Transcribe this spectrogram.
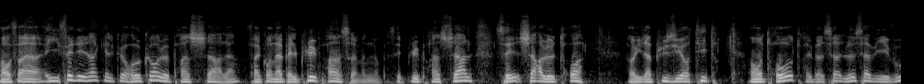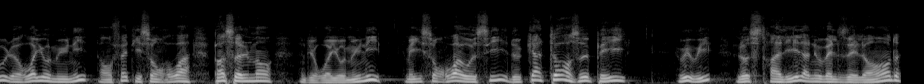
Mais enfin, il fait déjà quelques records, le prince Charles, hein. enfin qu'on appelle plus prince maintenant, c'est plus prince Charles, c'est Charles III il a plusieurs titres. Entre autres, eh ben le saviez-vous, le Royaume-Uni, en fait, ils sont rois pas seulement du Royaume-Uni, mais ils sont rois aussi de 14 pays. Oui, oui, l'Australie, la Nouvelle-Zélande,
